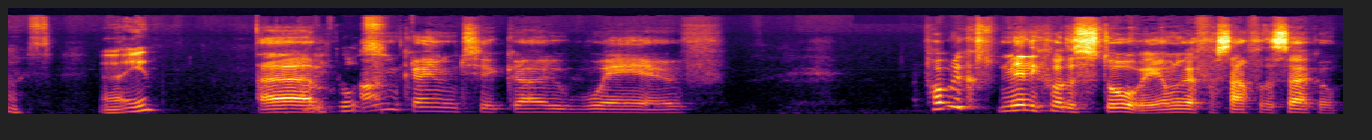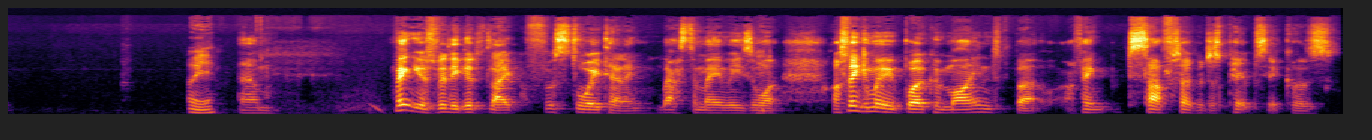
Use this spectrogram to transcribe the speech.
nice. Uh, Ian, Um. I'm going to go with probably merely for the story. I'm going to go for South of the Circle. Oh, yeah. Um, I think it was really good, like for storytelling. That's the main reason why. I was thinking maybe Broken Mind, but I think South of the Circle just pips it because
